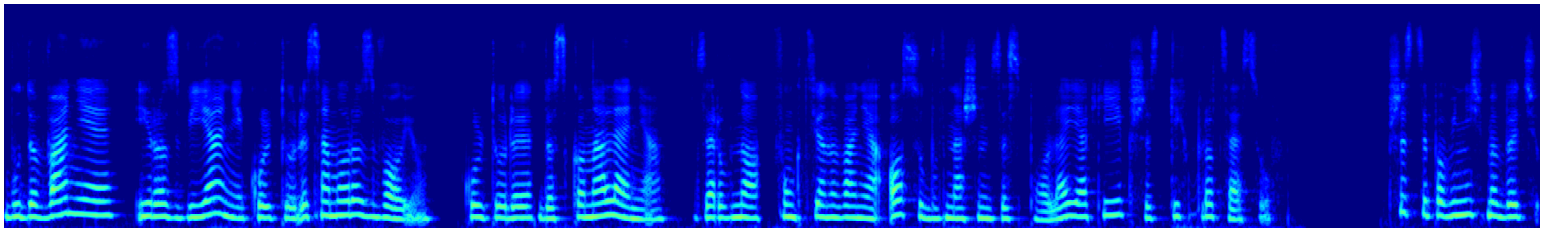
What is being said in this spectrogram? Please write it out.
budowanie i rozwijanie kultury samorozwoju, kultury doskonalenia, zarówno funkcjonowania osób w naszym zespole, jak i wszystkich procesów. Wszyscy powinniśmy być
